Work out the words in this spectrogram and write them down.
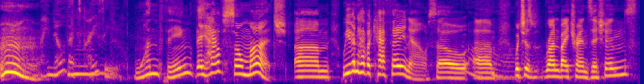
I know, that's crazy. One thing they have so much. Um, we even have a cafe now, so um, which is run by Transitions.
